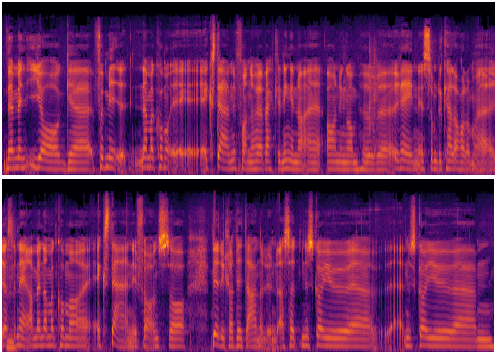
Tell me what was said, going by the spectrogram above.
Nej, men jag, eh, för mig, när man kommer eh, extern ifrån, nu har jag verkligen ingen aning om hur Reine, som du kallar honom, resonerar. Men när man kommer extern ifrån så blir det klart lite annorlunda. Så nu ska ju, nu ska ju ehm,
